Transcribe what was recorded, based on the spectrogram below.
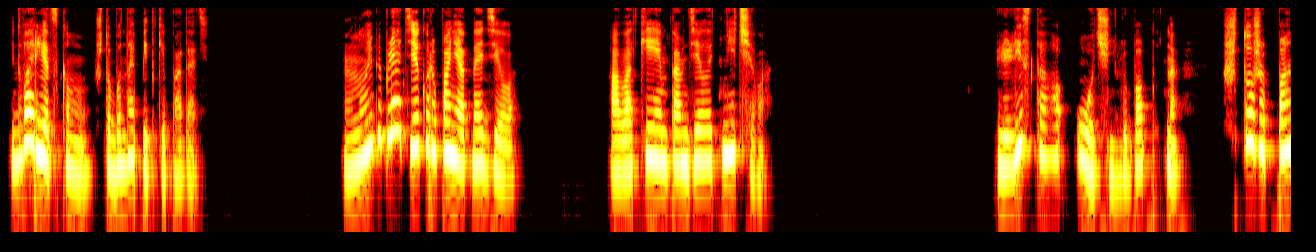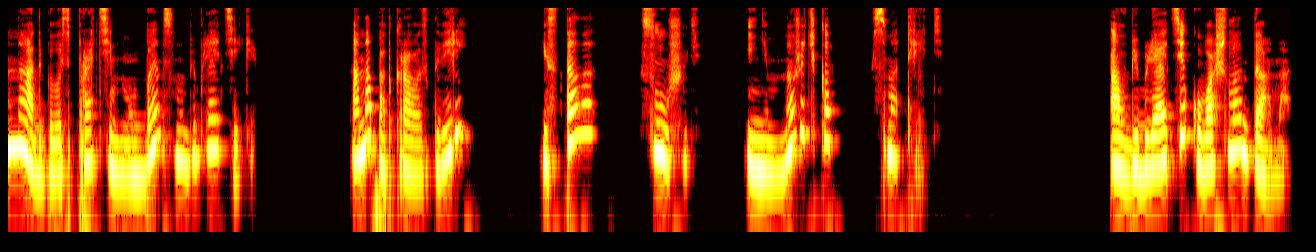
и дворецкому, чтобы напитки подать. Ну и библиотекарю, понятное дело. А лакеям там делать нечего. Лили стало очень любопытно, что же понадобилось противному Бенсону в библиотеке. Она подкралась к двери и стала слушать и немножечко смотреть. А в библиотеку вошла дама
